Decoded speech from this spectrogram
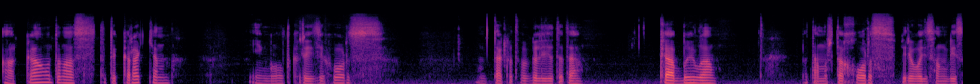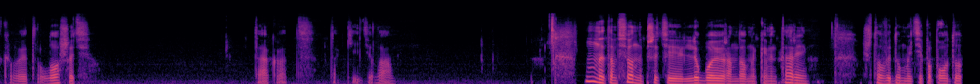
аккаунт у нас. Тут и Кракен, и Gold Crazy Horse. Вот так вот выглядит эта кобыла. Потому что horse в переводе с английского это лошадь. Так вот. Такие дела. Ну, на этом все. Напишите любой рандомный комментарий. Что вы думаете по поводу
